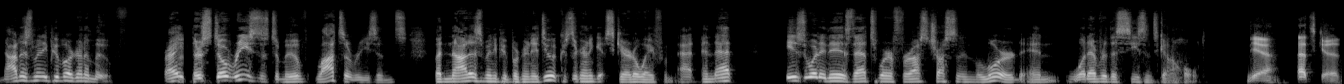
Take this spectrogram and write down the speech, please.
not as many people are going to move, right? Mm-hmm. There's still reasons to move, lots of reasons, but not as many people are going to do it because they're going to get scared away from that. And that is what it is. That's where for us, trusting in the Lord and whatever the season's going to hold. Yeah, that's good.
